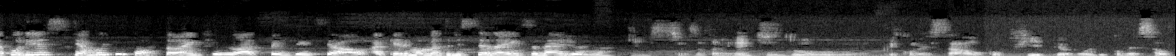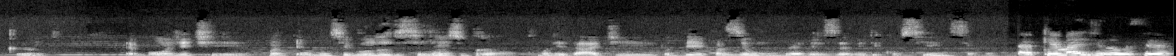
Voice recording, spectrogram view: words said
É por isso que é muito importante no ato penitencial aquele momento de silêncio, né, Júnior? Isso, exatamente. Antes do, de começar o confípio ou de começar o canto, é bom a gente manter alguns segundos de silêncio para a comunidade poder fazer um breve exame de consciência, né? É porque imagina, você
